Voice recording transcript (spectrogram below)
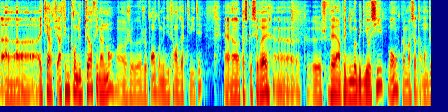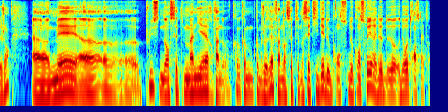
a été un, un, fil conducteur finalement, euh, je, pense, dans mes différentes activités, euh, parce que c'est vrai euh, que je fais un peu d'immobilier aussi, bon, comme un certain nombre de gens, euh, mais euh, plus dans cette manière, enfin, comme, comme Joseph, hein, dans, cette, dans cette idée de, de construire et de, de, de retransmettre.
